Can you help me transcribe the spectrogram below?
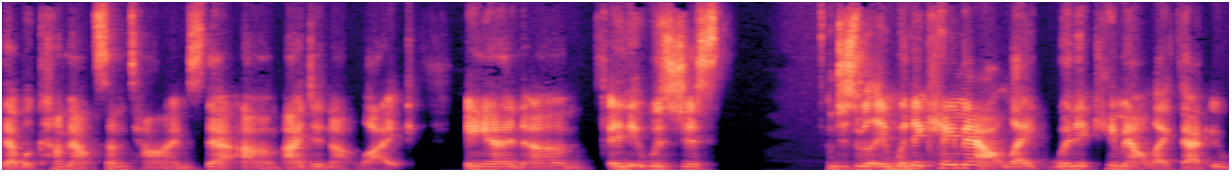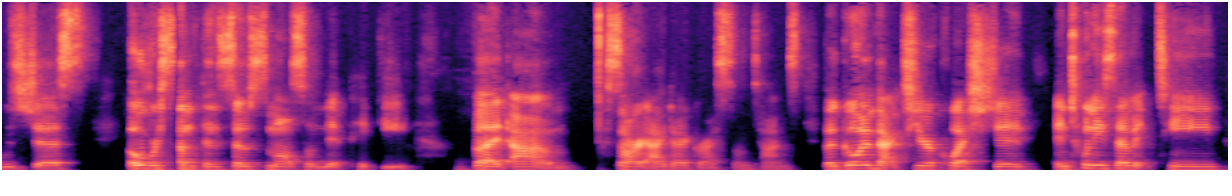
that would come out sometimes that um, I did not like and um and it was just just really and when it came out like when it came out like that it was just over something so small so nitpicky. But um sorry i digress sometimes. But going back to your question in 2017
